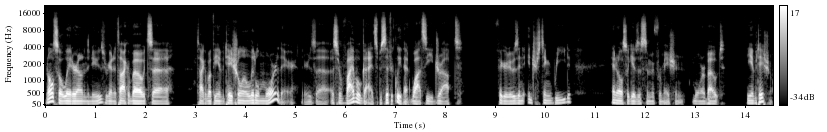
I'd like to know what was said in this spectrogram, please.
And also later on in the news, we're going to talk about uh, talk about the invitational a little more. There, there's a, a survival guide specifically that WotC dropped. Figured it was an interesting read, and it also gives us some information more about the invitational.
